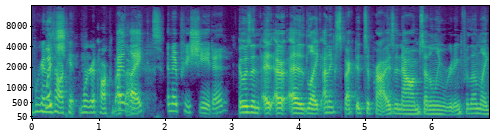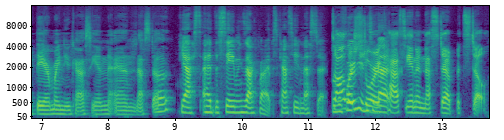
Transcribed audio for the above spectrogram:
Novella. We're gonna Which talk it. We're gonna talk about it. I that. liked and appreciated. It was an, a, a, a, like unexpected surprise, and now I'm suddenly rooting for them. Like they are my new Cassian and Nesta. Yes, I had the same exact vibes. Cassie and Nesta. But Dollar before we get into store that, Cassian and Nesta, but still.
